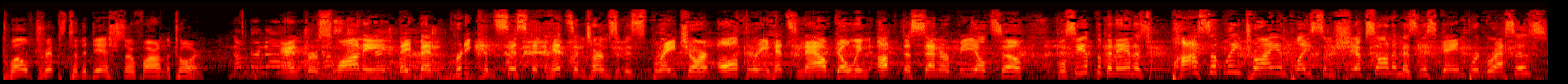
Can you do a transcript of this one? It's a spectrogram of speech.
12 trips to the dish so far on the tour. And for Swanee, they've been pretty consistent hits in terms of his spray chart. All three hits now going up to center field. So we'll see if the Bananas possibly try and place some shifts on him as this game progresses.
